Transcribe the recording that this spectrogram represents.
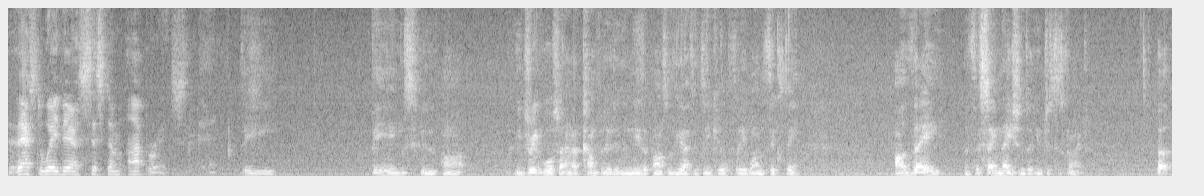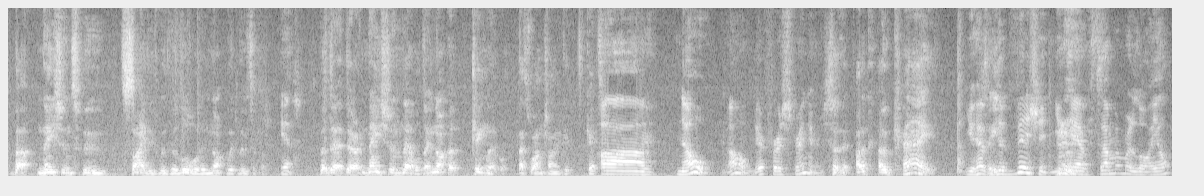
That's the way their system operates. the beings who are who drink water and are comforted in neither parts of the earth, Ezekiel 31, 16, are they of the same nations that you just described? But but nations who sided with the Lord and not with Lucifer. Yes. But they're, they're at nation level, they're not at king level. That's what I'm trying to get, get to. Um, no, no, they're first stringers. so okay, You have See? a division. You have some that were loyal,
